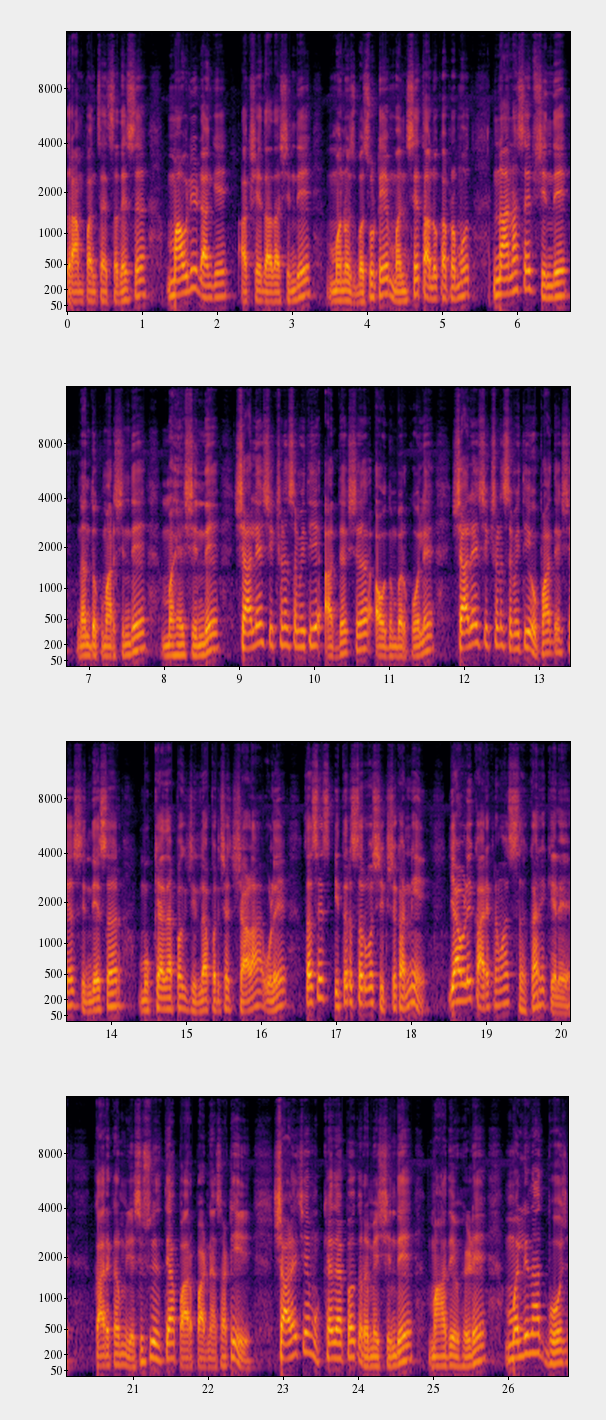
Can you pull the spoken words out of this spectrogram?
ग्रामपंचायत सदस्य माऊली डांगे अक्षयदादा शिंदे मनोज बसुटे मनसे तालुका प्रमुख नानासाहेब शिंदे नंदकुमार शिंदे महेश शिंदे शालेय शिक्षण समिती अध्यक्ष औदुंबर कोले शालेय शिक्षण समिती उपाध्यक्ष शिंदे सर मुख्याध्यापक जिल्हा परिषद शाळा उळे तसेच इतर सर्व शिक्षकांनी यावेळी कार्यक्रमात सहकार्य केले. कार्यक्रम यशस्वीरित्या पार पाडण्यासाठी शाळेचे मुख्याध्यापक रमेश शिंदे महादेव हेडे मल्लीनाथ भोज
